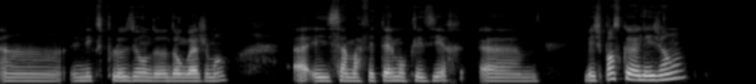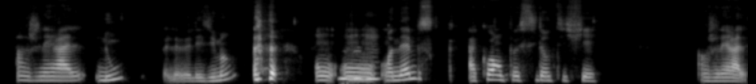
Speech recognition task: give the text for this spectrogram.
un une explosion de d'engagement, et ça m'a fait tellement plaisir, mais je pense que les gens, en général, nous, le les humains, on on on aime ce à quoi on peut s'identifier, en général,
